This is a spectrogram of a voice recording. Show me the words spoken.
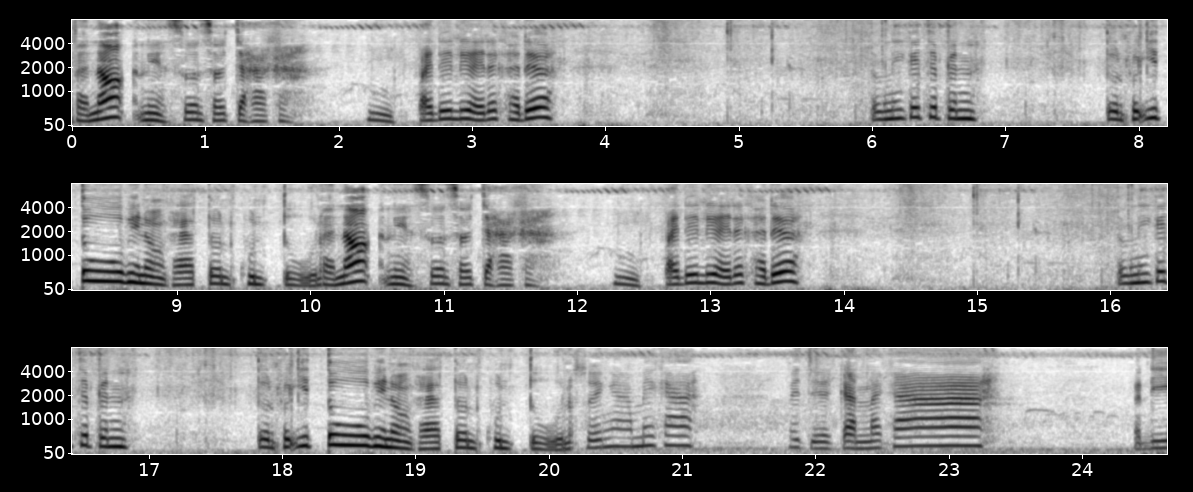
แต่เนาะนี่ส่วนเสาจ่าค่ะ นี่ ไปเรื่อยๆเด้อค่ะเด้อตรงนี้ก็จะเป็นต้นพอีตูพี่น้องค่ะ ต้นคุณตู่ค่ะเนาะนี่ส่วนเสาจ่าค่ะ นี่ ไปเรื่อยๆเด้อค่ะเด้อตรงนี้ก็จะเป็น ต้นพระอีตูพี่น้องค่ะต้นคุณตู่เนาะสวยงามไหมคะไปเจอกันนะคะสวัสดี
